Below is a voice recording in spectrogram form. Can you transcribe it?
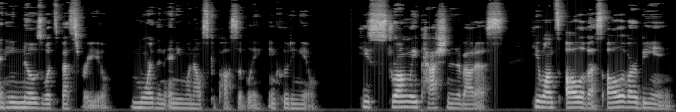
And he knows what's best for you more than anyone else could possibly, including you. He's strongly passionate about us. He wants all of us, all of our being,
